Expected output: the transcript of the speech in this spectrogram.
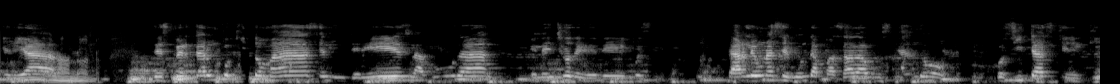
Quería no, no, no. despertar un poquito más el interés, la duda, el hecho de, de, pues, darle una segunda pasada buscando cositas que, que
